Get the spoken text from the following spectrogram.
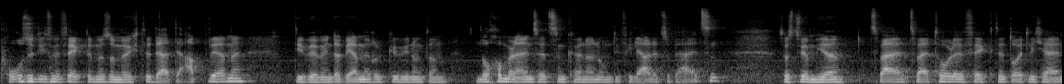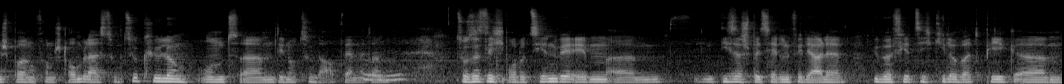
positiven Effekt, wenn man so möchte, der, der Abwärme die wir in der Wärmerückgewinnung dann noch einmal einsetzen können, um die Filiale zu beheizen. Das heißt, wir haben hier zwei, zwei tolle Effekte, deutliche Einsparung von Stromleistung zur Kühlung und ähm, die Nutzung der Abwärme dann. Mhm. Zusätzlich produzieren wir eben ähm, in dieser speziellen Filiale über 40 Kilowatt Peak ähm,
